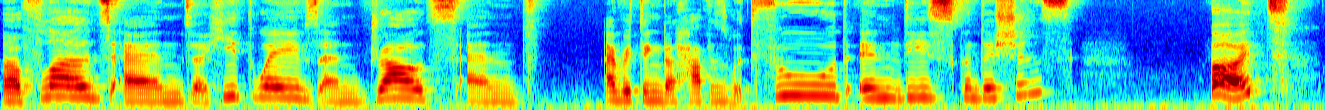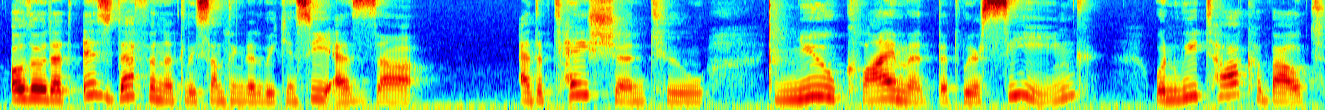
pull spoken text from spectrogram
uh, floods, and uh, heat waves, and droughts, and everything that happens with food in these conditions. But although that is definitely something that we can see as uh, adaptation to new climate that we're seeing, when we talk about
